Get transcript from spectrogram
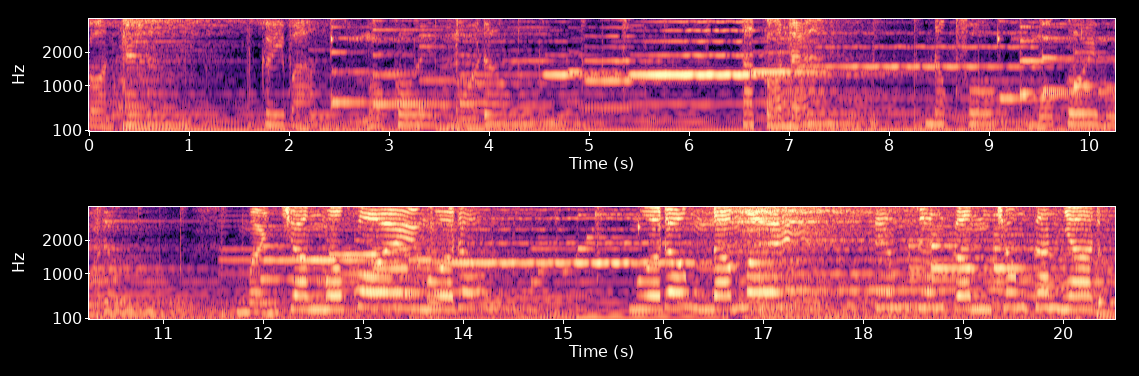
còn em, cây bàng mồ côi mùa đông. Ta còn em, nóc phố mồ côi mùa đông. Mảnh trăng mồ côi mùa đông. Mùa đông năm ấy tiếng dương cầm trong căn nhà đổ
